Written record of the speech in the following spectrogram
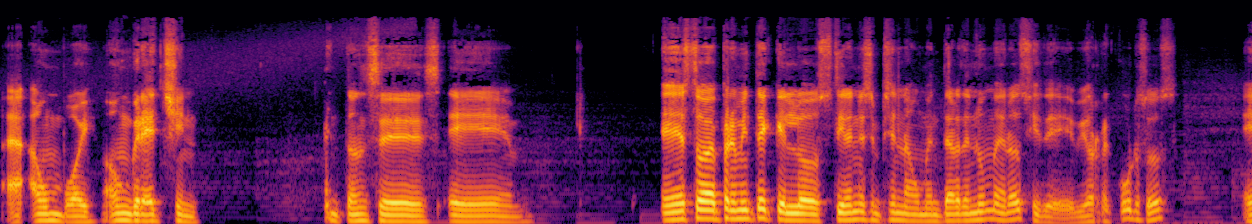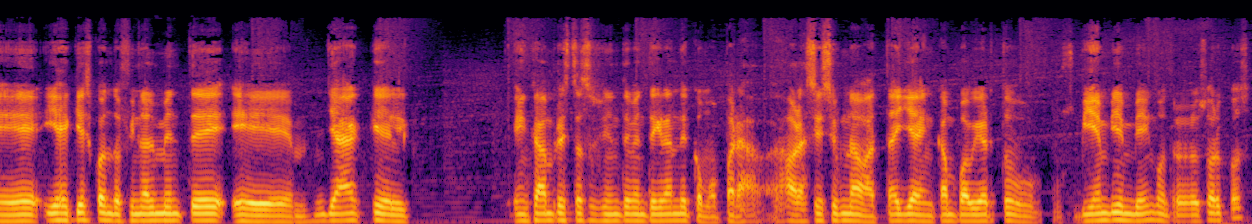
a, un boy, a un Gretchen. Entonces, eh, esto permite que los tiranios empiecen a aumentar de números y de biorecursos eh, y aquí es cuando finalmente, eh, ya que el enjambre está suficientemente grande como para ahora sí hacer una batalla en campo abierto pues, bien, bien, bien contra los orcos,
